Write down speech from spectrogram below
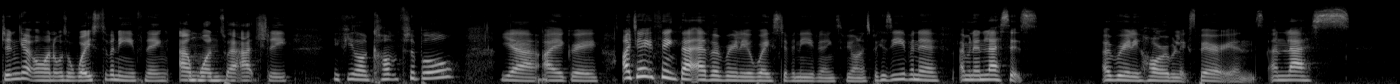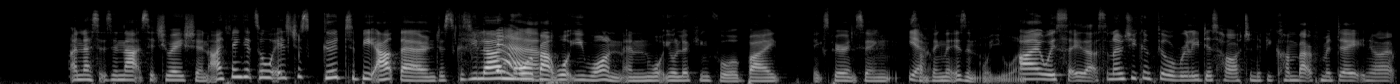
didn't get on, it was a waste of an evening, and Mm. ones where actually you feel uncomfortable. Yeah, I agree. I don't think they're ever really a waste of an evening, to be honest, because even if, I mean, unless it's a really horrible experience, unless unless it's in that situation, I think it's all it's just good to be out there and just because you learn more about what you want and what you're looking for by experiencing Yeah. something that isn't what you want. I always say that. Sometimes you can feel really disheartened if you come back from a date and you're like,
